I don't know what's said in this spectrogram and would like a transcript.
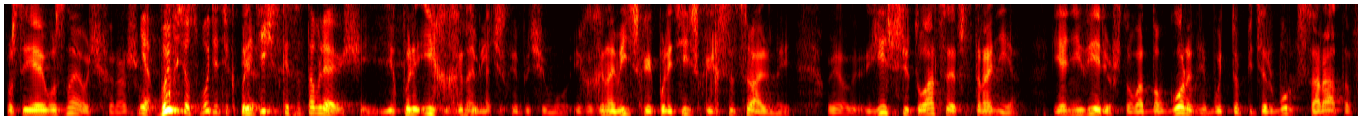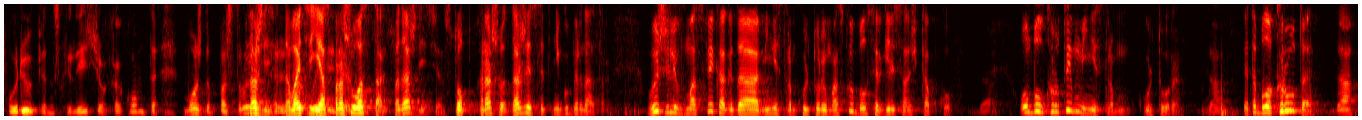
Просто я его знаю очень хорошо. Нет, вы все сводите к политической составляющей. Их, их экономической почему? Их экономической, их политической, их социальной. Э, есть ситуация в стране я не верю, что в одном городе, будь то Петербург, Саратов, Урюпинск или еще каком-то, можно построить... Подождите, давайте я спрошу вас так. Подождите, стоп, хорошо, даже если это не губернатор. Вы жили в Москве, когда министром культуры Москвы был Сергей Александрович Капков. Да. Он был крутым министром культуры. Да. Это было круто? Да.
